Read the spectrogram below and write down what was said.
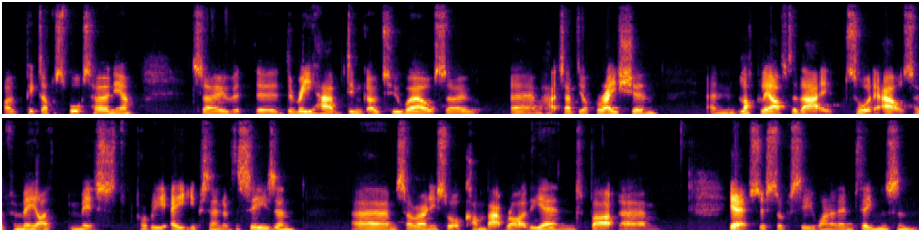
I picked up a sports hernia, so the the rehab didn't go too well. So um, I had to have the operation and luckily after that it sorted it out. So for me, I missed probably eighty percent of the season. Um, so I only sort of come back right at the end. But um, yeah, it's just obviously one of them things, and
